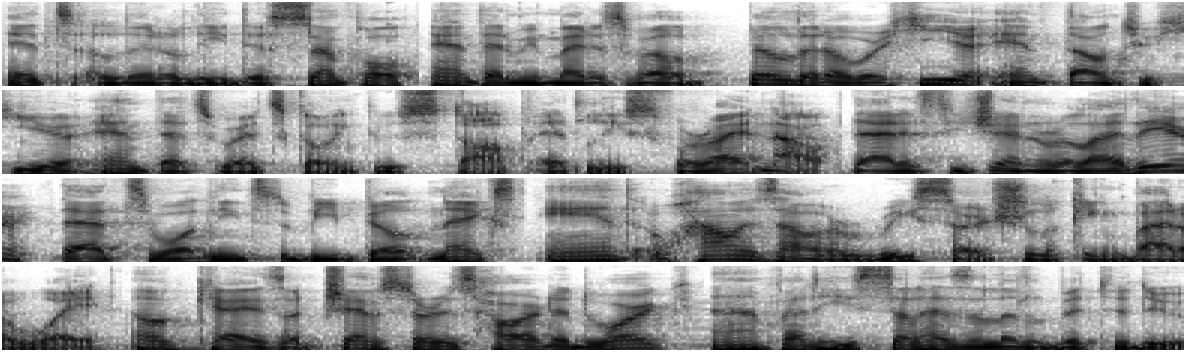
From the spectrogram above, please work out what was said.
It's literally this simple. And then we might as well build it over here and down to here. And that's where it's going to stop, at least for right now. That is the general idea. That's what needs to be built next. And how is our research looking, by the way? Okay, so Jemsterr is hard at work, uh, but he still has a little bit to do.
